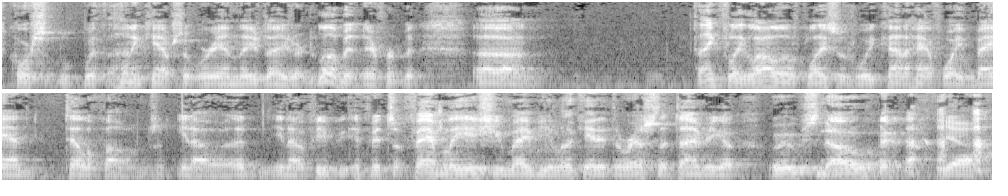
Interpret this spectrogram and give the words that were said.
of course, with the hunting camps that we're in these days are a little bit different, but uh, thankfully, a lot of those places we kind of halfway banned telephones. You know, uh, you know, if you, if it's a family issue, maybe you look at it the rest of the time and you go, "Oops, no." Yeah,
